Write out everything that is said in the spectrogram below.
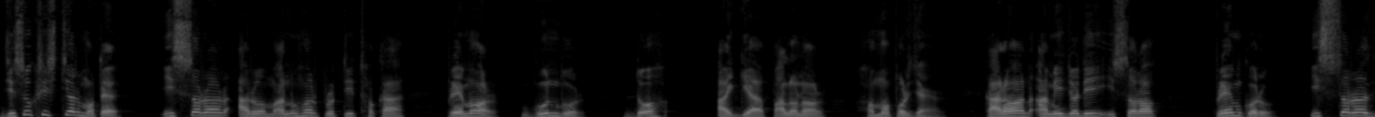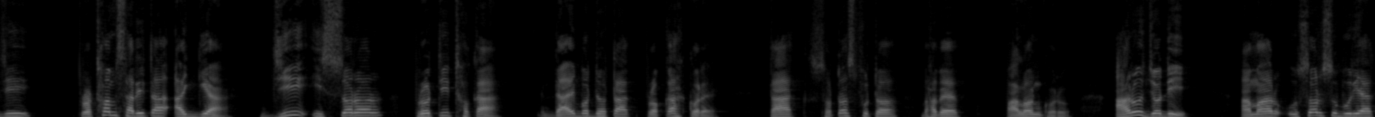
যীশুখ্ৰীষ্টীয়ৰ মতে ঈশ্বৰৰ আৰু মানুহৰ প্ৰতি থকা প্ৰেমৰ গুণবোৰ দহ আজ্ঞা পালনৰ সমপৰ্যায়ৰ। কাৰণ আমি যদি ঈশ্বৰক প্ৰেম কৰোঁ ঈশ্বৰৰ যি প্ৰথম চাৰিটা আজ্ঞা যি ঈশ্বৰৰ প্ৰতি থকা দায়বদ্ধতাক প্ৰকাশ কৰে তাক স্বতঃস্ফূৰ্তভাৱে পালন কৰোঁ। আৰু যদি আমাৰ ওচৰ চুবুৰীয়াক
